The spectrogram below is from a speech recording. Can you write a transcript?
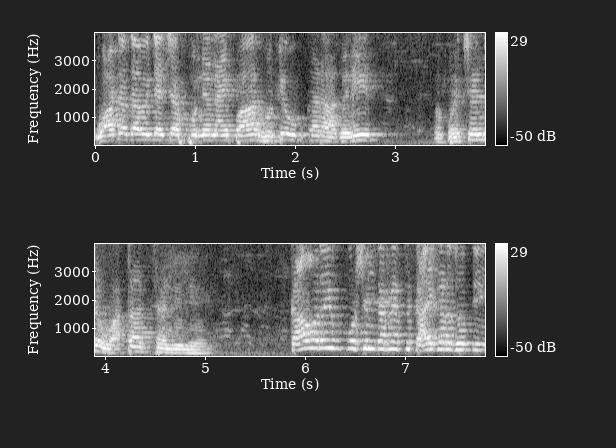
वाट दावी त्याच्या पुण्य नाही पार होते उपकार अगणित. प्रचंड वातात चाललेले आहे. का बरं हे उपोषण करण्याचं काय गरज होती?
